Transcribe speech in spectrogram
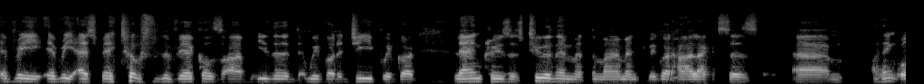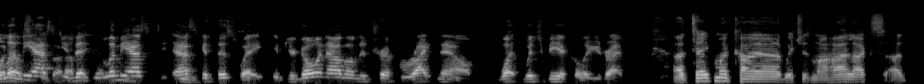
every every aspect of the vehicles. I've either we've got a Jeep, we've got Land Cruisers, two of them at the moment. We've got Hiluxes. Um, I think. well let me ask you that let me ask ask it this way if you're going out on a trip right now what which vehicle are you driving I'd take my Khaya, which is my Hilux. I'd,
